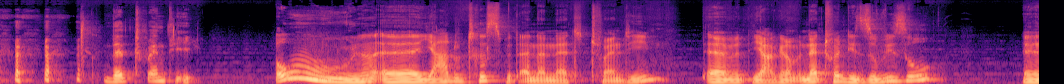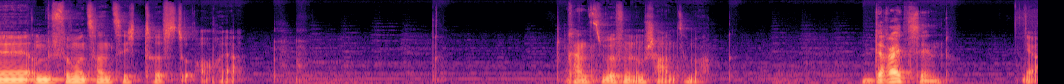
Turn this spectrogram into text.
Net 20. Oh, äh, ja, du triffst mit einer Net 20. Äh, mit, ja, genau, mit Net 20 sowieso. Äh, und mit 25 triffst du auch, ja. Du kannst würfeln, um Schaden zu machen. 13. Ja,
